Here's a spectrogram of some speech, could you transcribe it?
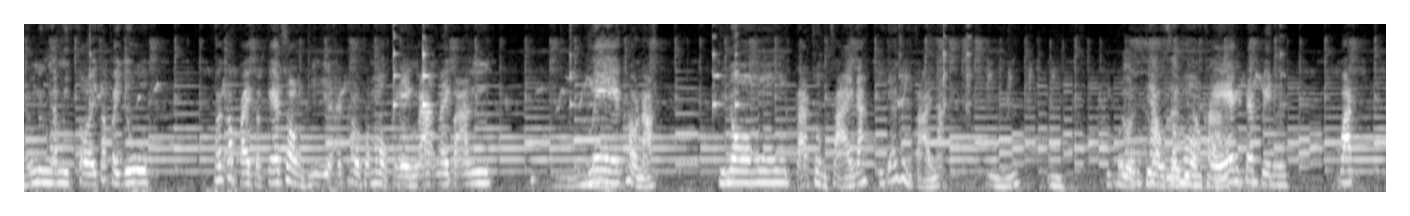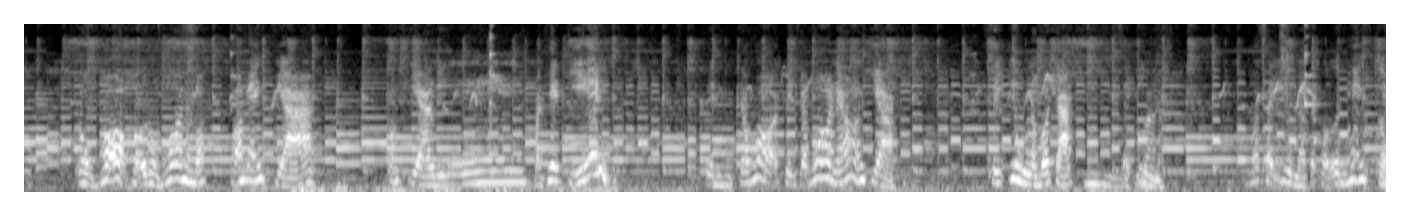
ทั้งนึงนะมีซอยก็ไปอยุคเขาก็ไปกับแกสองทีไอ้เข่าสมองแข็งนะในบ้านแม่เขานะพี่น้องตาสมสายนะพี่ย่าสมสายนะโดดเที่ยวเลยพี่น้องแขค่ะงแต่เป็นวัดหลวงพ่อเขาหลวงพ่อนะบอกพ่อแห้งเกีย ต้องเกียลิงประเทศจีน เป็นเจ้าพ่อเป็นเจ้าพ่อแนวแห้งเกียใส่อิ่วนะบ่จ๊ะใส่อิ่วนะเพราะใส่อิ่วนะแต่เขาเอิ้นแห้งก็เกีย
